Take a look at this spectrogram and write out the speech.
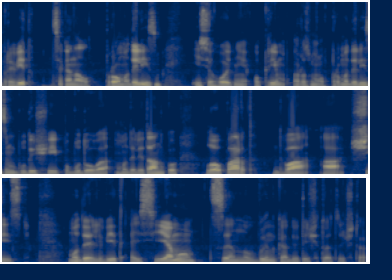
привіт! Це канал про моделізм. І сьогодні, окрім розмов про моделізм, буде ще й побудова моделі танку Leopard 2A6. Модель від ICM. Це новинка 2024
